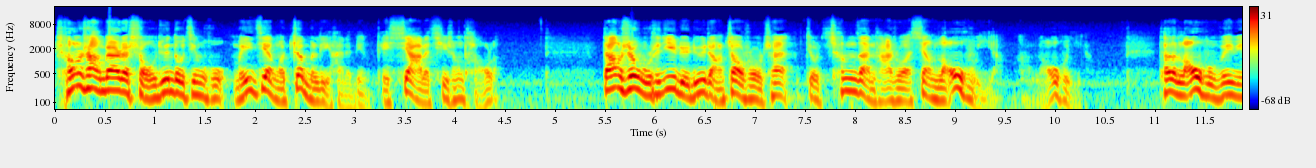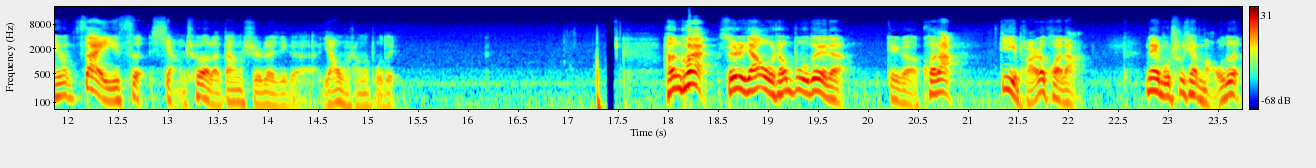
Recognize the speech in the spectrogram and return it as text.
城上边的守军都惊呼，没见过这么厉害的兵，给吓得弃城逃了。当时五十一旅旅长赵寿山就称赞他说：“像老虎一样啊，老虎一样。”他的老虎威名再一次响彻了当时的这个杨虎城的部队。很快，随着杨虎城部队的这个扩大，地盘的扩大，内部出现矛盾。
